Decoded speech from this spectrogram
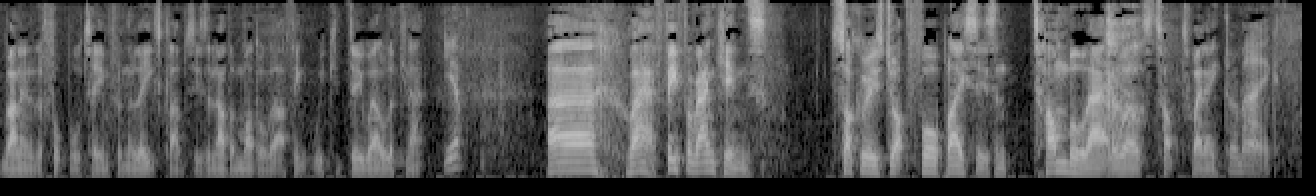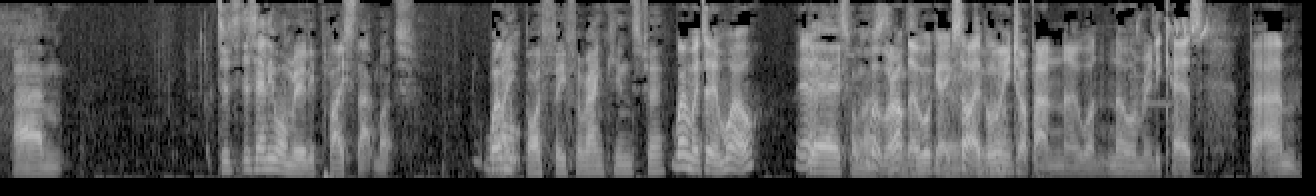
running of the football team from the leagues clubs is another model that I think we could do well looking at. Yep. Uh, wow, FIFA rankings. Socceroos dropped four places and tumbled out of the world's top 20. Dramatic. Um, does, does anyone really place that much When, weight by FIFA rankings, Joe? when we're doing well, yeah, Yeah, it's one of those Well, we're up there, We'll get excited, but when you drop out, no one, no one really cares. But um,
